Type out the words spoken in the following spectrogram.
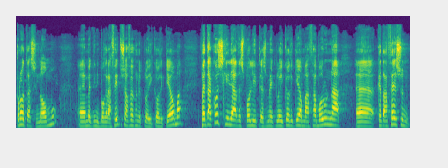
πρόταση νόμου ε, με την υπογραφή τους αφού έχουν εκλογικό δικαίωμα. 500.000 πολίτες με εκλογικό δικαίωμα θα μπορούν να ε, καταθέσουν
